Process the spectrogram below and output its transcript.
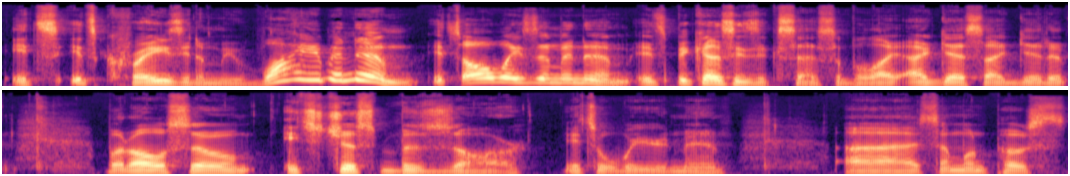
it's it's crazy to me. Why Eminem? It's always Eminem. It's because he's accessible. I, I guess I get it, but also it's just bizarre. It's a weird, man. Uh, someone posts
